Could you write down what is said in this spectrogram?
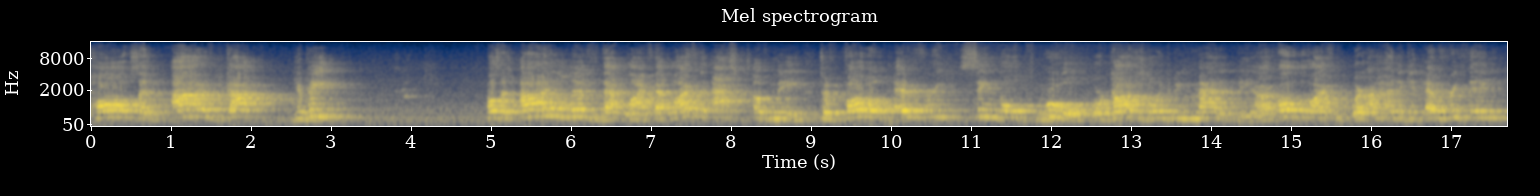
Paul says, I've got you beat. Paul says, I lived that life, that life that asked of me to follow every single rule or God was going to be mad at me. I followed the life where I had to get everything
